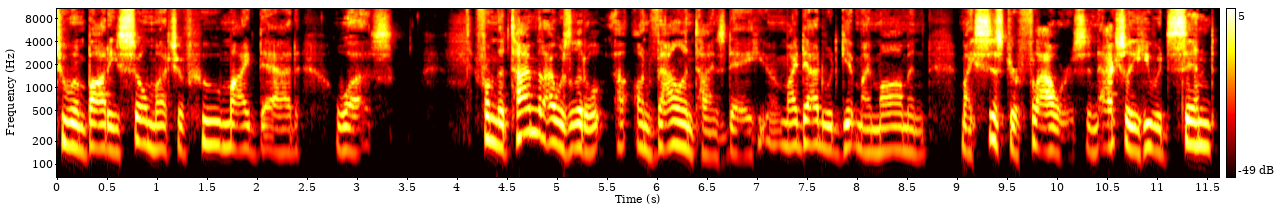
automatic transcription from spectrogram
to embody so much of who my dad was from the time that I was little, uh, on Valentine's Day, my dad would get my mom and my sister flowers. And actually, he would send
